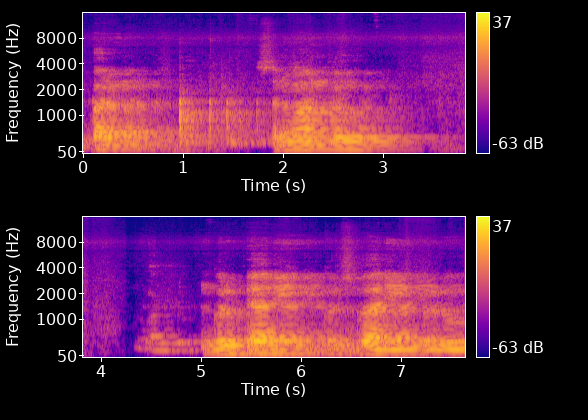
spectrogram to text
ਪਰਮ ਸਨਮਾਨਯੋਗ ਗੁਰੂ ਪਿਆਰੇ ਗੁਰੂ ਸਵਾਰੀ ਗੁਰੂ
